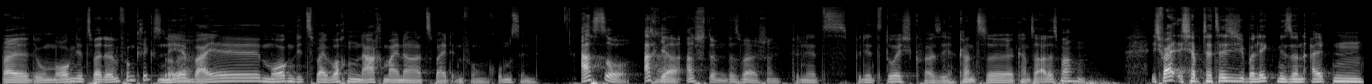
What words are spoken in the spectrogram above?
Weil du morgen die zweite Impfung kriegst? Nee, oder? weil morgen die zwei Wochen nach meiner Zweitimpfung rum sind. Ach so, ach ja. Ja. ach stimmt, das war ja schon. Bin jetzt, bin jetzt durch quasi. Kannst du kannst du alles machen? Ich weiß, ich habe tatsächlich überlegt, mir so einen alten,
